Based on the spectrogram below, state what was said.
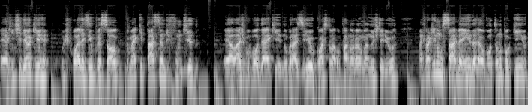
É, a gente deu aqui um spoilerzinho pessoal, como é que está sendo difundido é, a Laje Bubble Deck no Brasil, qual é o panorama no exterior. Mas para quem não sabe ainda, Léo, voltando um pouquinho,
